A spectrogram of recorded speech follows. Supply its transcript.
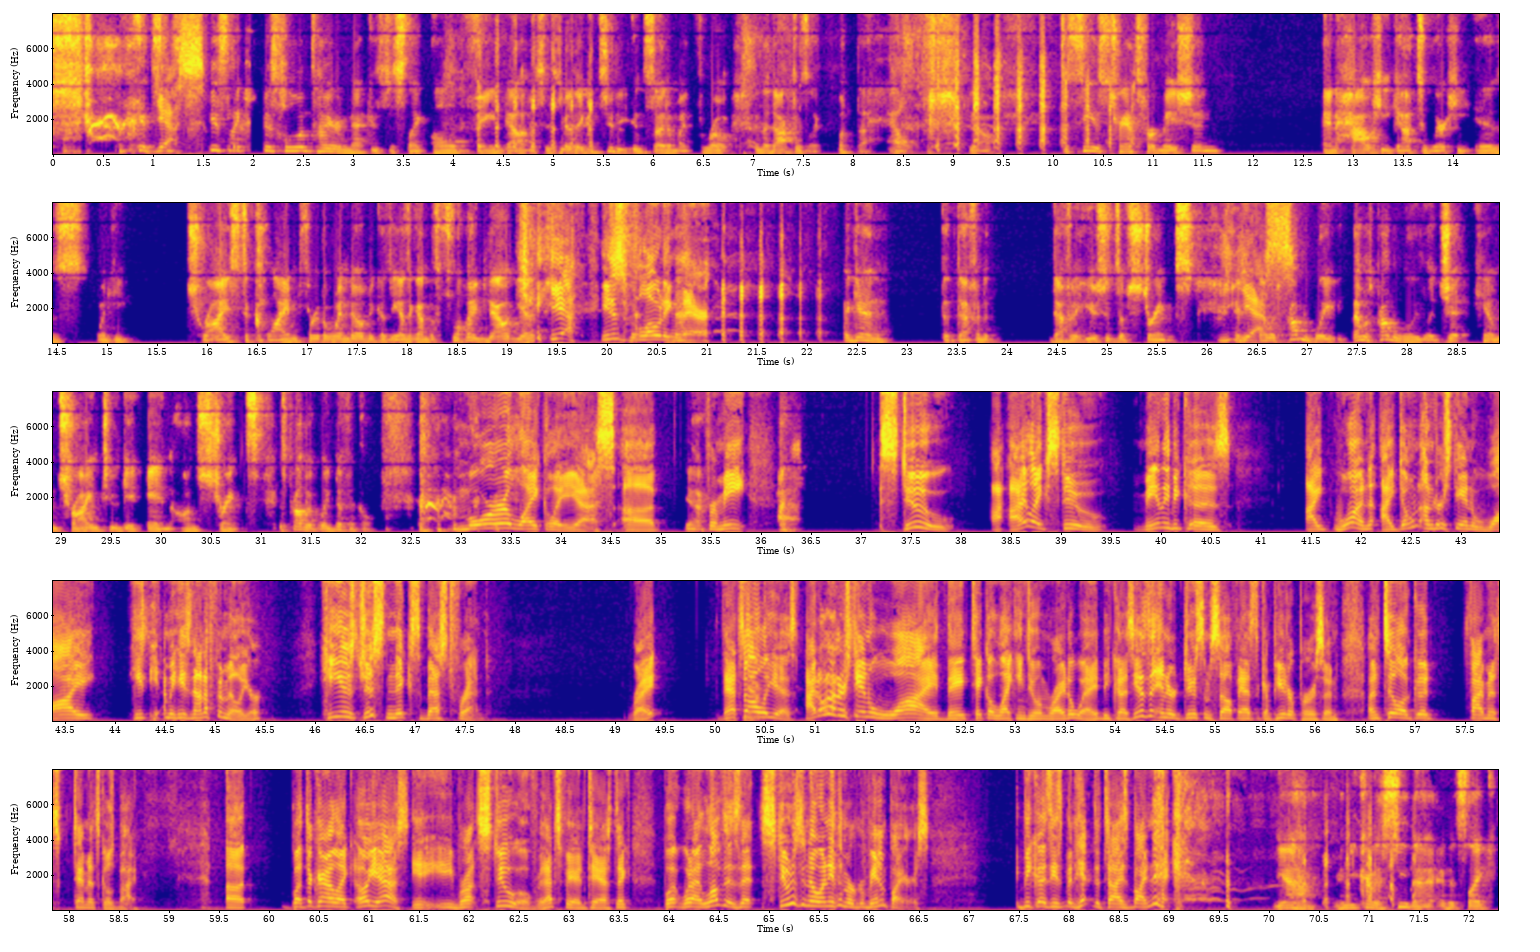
yes. He's like his whole entire neck is just like all veined out. He says, "Yeah, they can see the inside of my throat," and the doctor's like, "What the hell?" You know, to see his transformation and how he got to where he is when he tries to climb through the window because he hasn't gotten to flying down yet. yeah, he's just floating that, there. again, the definite definite usage of strings. And yes. that was probably that was probably legit him trying to get in on strings. It's probably difficult. More likely, yes. Uh, yeah. For me, I, Stu, I, I like Stu mainly because I one I don't understand why he's. I mean, he's not a familiar. He is just Nick's best friend, right? That's yeah. all he is. I don't understand why they take a liking to him right away because he doesn't introduce himself as the computer person until a good five minutes, 10 minutes goes by. Uh, but they're kind of like, oh, yes, he brought Stu over. That's fantastic. But what I love is that Stu doesn't know any of them are vampires because he's been hypnotized by Nick. yeah. And you kind of see that. And it's like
